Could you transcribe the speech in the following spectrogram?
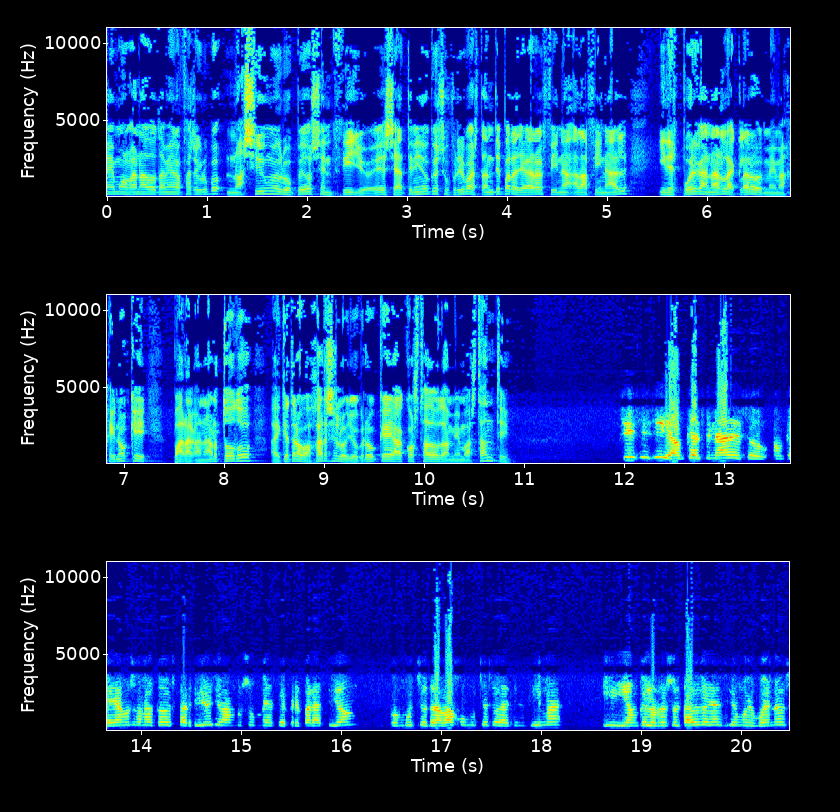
hemos ganado también la fase de grupo. No ha sido un europeo sencillo, ¿eh? Se ha tenido que sufrir bastante para llegar al final, a la final y después ganarla, claro. Me imagino que para ganar todo hay que trabajárselo. Yo creo que ha costado también bastante. Sí, sí, sí, aunque al final eso, aunque hayamos ganado todos los partidos, llevamos un mes de preparación con mucho trabajo, muchas horas encima y aunque los resultados hayan sido muy buenos,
